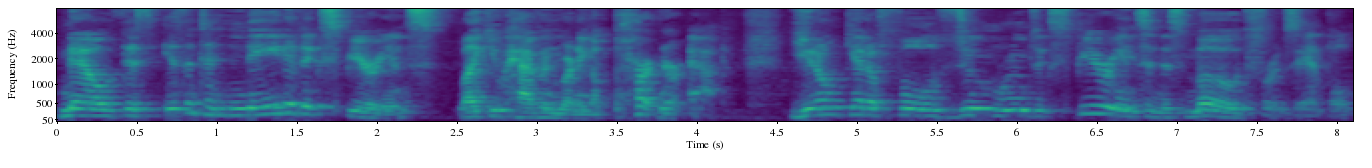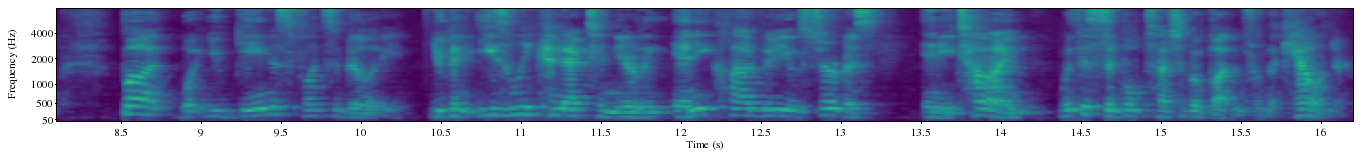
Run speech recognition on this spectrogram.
Now, this isn't a native experience like you have in running a partner app. You don't get a full Zoom Rooms experience in this mode, for example. But what you gain is flexibility. You can easily connect to nearly any cloud video service anytime with a simple touch of a button from the calendar.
